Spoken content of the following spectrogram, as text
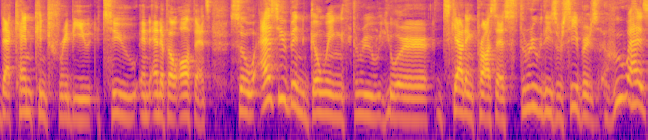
that can contribute to an NFL offense. So as you've been going through your scouting process through these receivers who has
